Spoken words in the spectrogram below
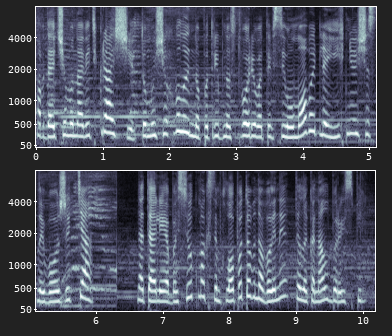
а в дечому навіть кращі, тому що хвилинно потрібно створювати всі умови для їхнього щасливого життя. Наталія Басюк, Максим Хлопотов, новини, телеканал Бориспіль.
